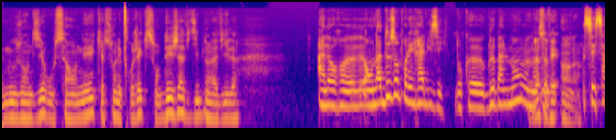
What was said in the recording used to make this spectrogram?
nous en dire où ça en est? Quels sont les projets qui sont déjà visibles dans la ville? Alors, euh, on a deux ans pour les réaliser. Donc, euh, globalement, on là, ça fait un. Là. C'est ça.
